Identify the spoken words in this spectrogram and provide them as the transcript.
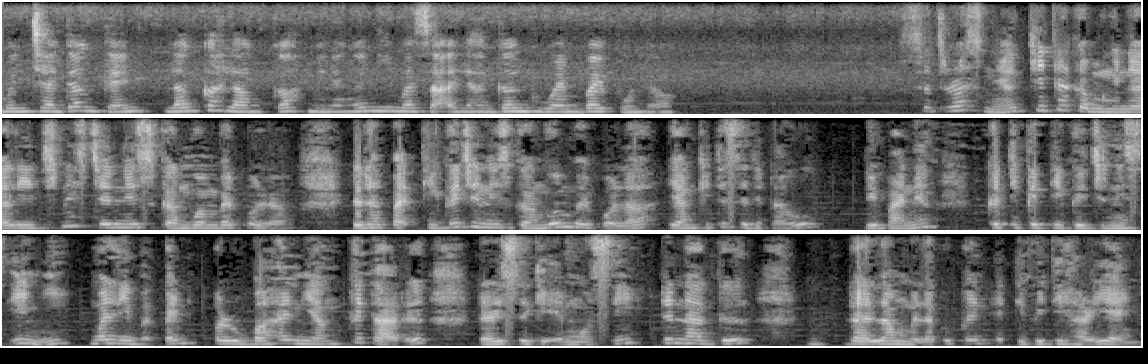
mencadangkan langkah-langkah menangani masalah gangguan bipolar. Seterusnya, kita akan mengenali jenis-jenis gangguan bipolar. Terdapat tiga jenis gangguan bipolar yang kita sedia tahu di mana ketiga-tiga jenis ini melibatkan perubahan yang ketara dari segi emosi, tenaga dalam melakukan aktiviti harian.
